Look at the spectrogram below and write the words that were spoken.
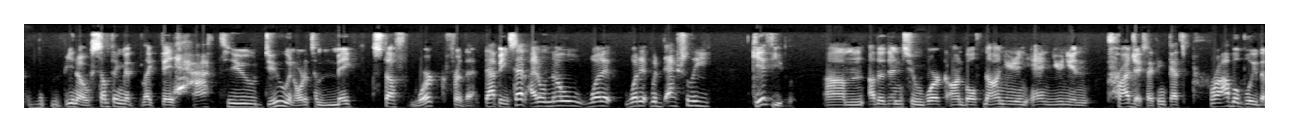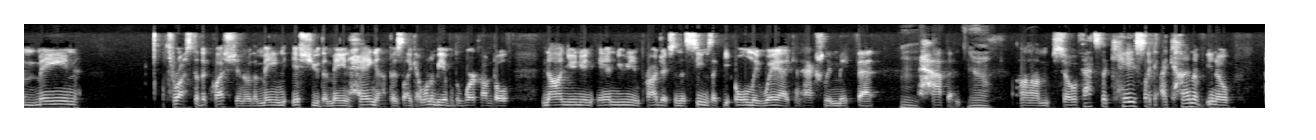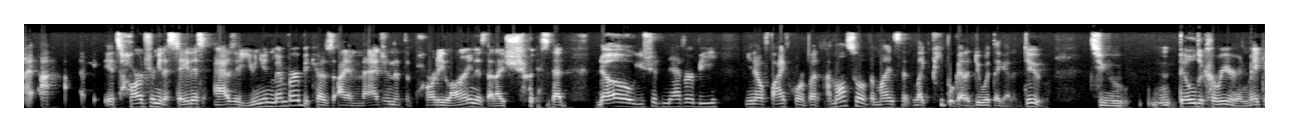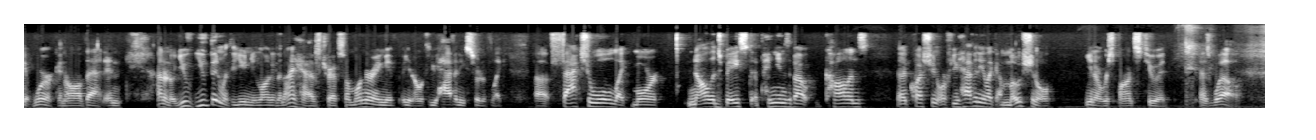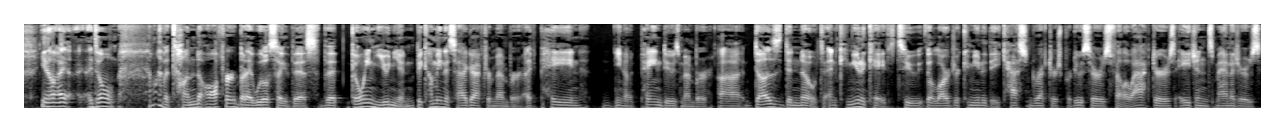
you know, something that like they have to do in order to make stuff work for them. That being said, I don't know what it what it would actually give you um, other than to work on both non-union and union projects. I think that's probably the main thrust of the question or the main issue, the main hang-up is like I want to be able to work on both non-union and union projects, and this seems like the only way I can actually make that happen. Yeah. Um, so if that's the case, like I kind of, you know, I, I, it's hard for me to say this as a union member because I imagine that the party line is that I should is that no, you should never be, you know, FICOR. But I'm also of the mindset like people got to do what they got to do to build a career and make it work and all of that. And I don't know, you've you've been with the union longer than I have, Trev. So I'm wondering if you know if you have any sort of like uh, factual, like more knowledge based opinions about Colin's uh, question, or if you have any like emotional you know response to it as well. You know I, I don't i don't have a ton to offer but i will say this that going union becoming a SAG-AFTRA member a paying you know paying dues member uh, does denote and communicate to the larger community casting directors producers fellow actors agents managers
